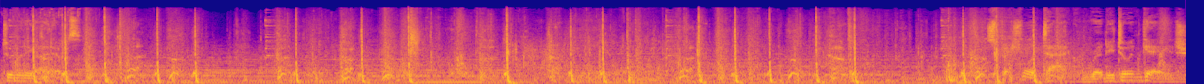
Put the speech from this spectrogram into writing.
Have too many items. Special attack ready to engage.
